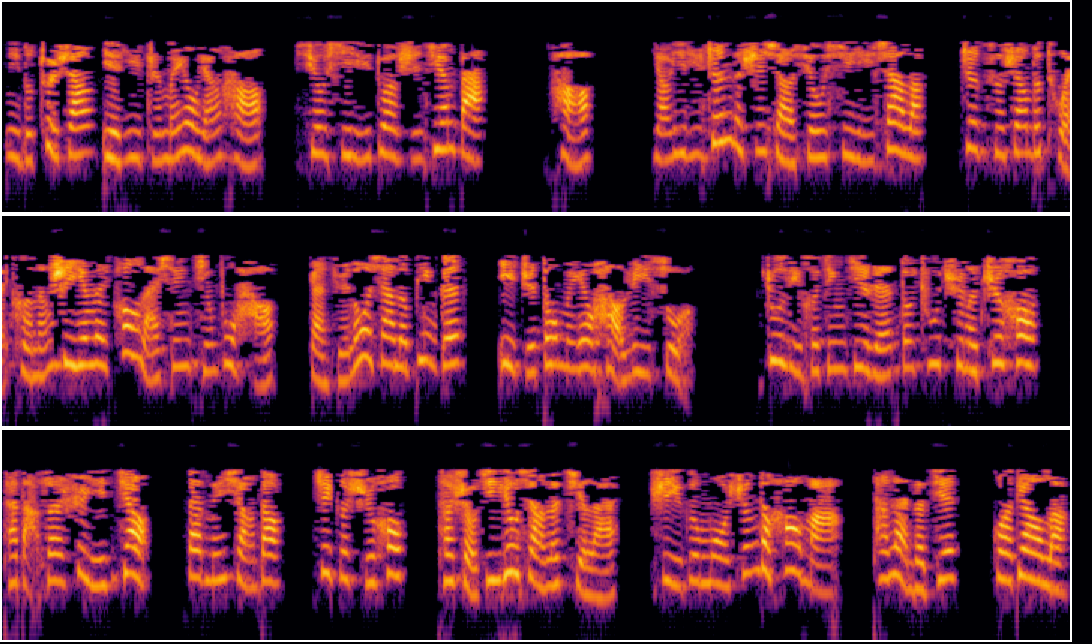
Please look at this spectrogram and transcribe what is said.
你的腿伤也一直没有养好，休息一段时间吧。好，姚依依真的是想休息一下了。这次伤的腿，可能是因为后来心情不好。感觉落下了病根，一直都没有好利索。助理和经纪人都出去了之后，他打算睡一觉，但没想到这个时候，他手机又响了起来，是一个陌生的号码。他懒得接，挂掉了。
